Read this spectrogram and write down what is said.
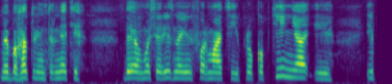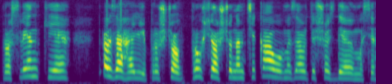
ми багато в інтернеті дивимося різної інформації про коптіння і, і про свинки. Та взагалі про що, про все, що нам цікаво, ми завжди щось дивимося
